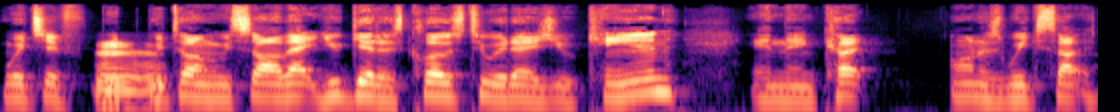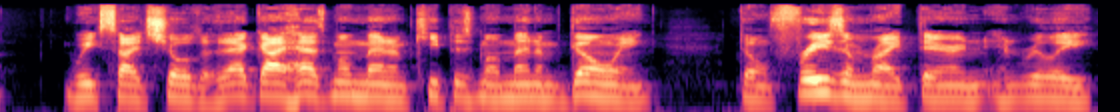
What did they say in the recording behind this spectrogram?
which if mm-hmm. we, we told him we saw that, you get as close to it as you can and then cut on his weak side weak side shoulder. That guy has momentum. Keep his momentum going. Don't freeze him right there and, and really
